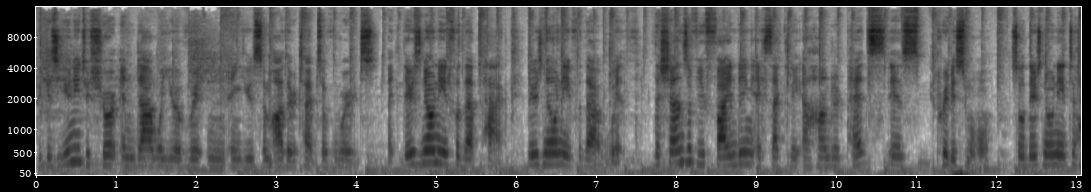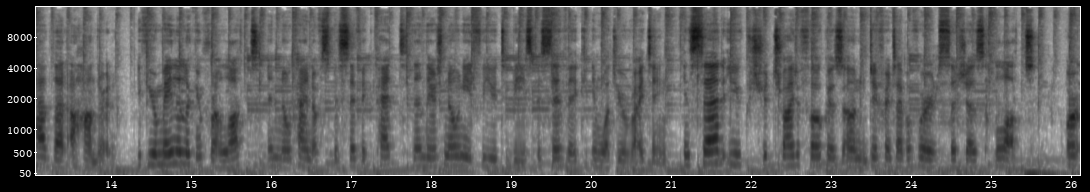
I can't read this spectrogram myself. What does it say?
Because you need to shorten down what you have written and use some other types of words. Like, there's no need for that pack. There's no need for that width. The chance of you finding exactly 100 pets is pretty small, so there's no need to have that 100. If you're mainly looking for a lot and no kind of specific pet, then there's no need for you to be specific in what you're writing. Instead, you should try to focus on different type of words such as lot or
